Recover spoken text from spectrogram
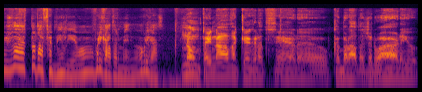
ajudar toda a família. Obrigado, Arménio, obrigado. Não tem nada que agradecer uh, o camarada Januário.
